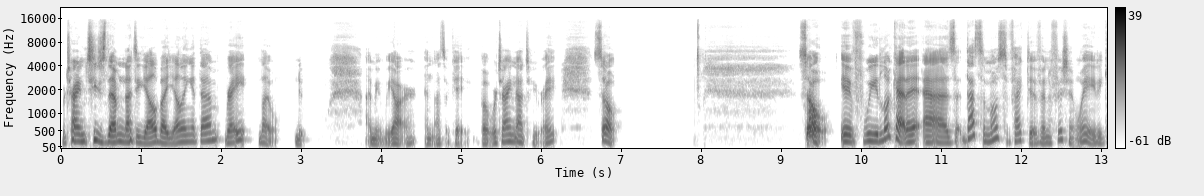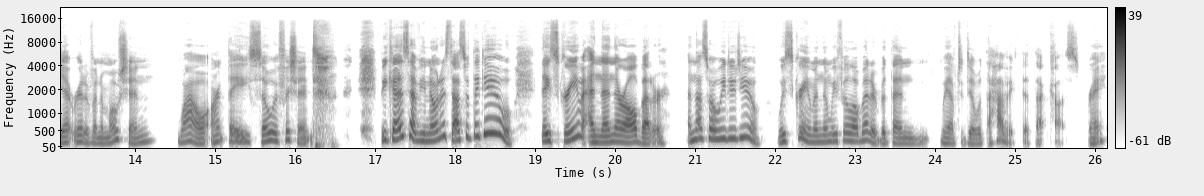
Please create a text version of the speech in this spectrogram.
We're trying to teach them not to yell by yelling at them, right? No, no. I mean, we are, and that's okay, but we're trying not to, right? So, so if we look at it as that's the most effective and efficient way to get rid of an emotion, wow, aren't they so efficient? because have you noticed that's what they do? They scream and then they're all better. And that's what we do too. We scream and then we feel all better, but then we have to deal with the havoc that that caused, right?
